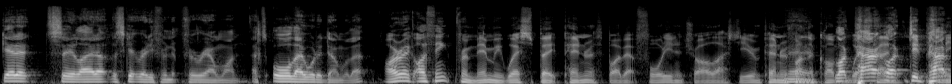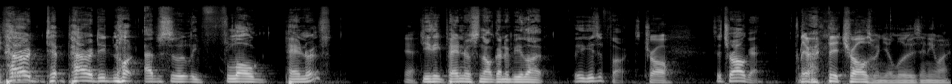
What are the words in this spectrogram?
Get it. See you later. Let's get ready for for round one. That's all they would have done with that. I reckon, I think from memory, West beat Penrith by about forty in a trial last year, and Penrith won the comp. like Para, like did Para, 23rd. Para, Para did not absolutely flog Penrith. Yeah. Do you think Penrith's not going to be like who gives a fuck? It's a trial? It's a trial game. They're they're trials when you lose anyway.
